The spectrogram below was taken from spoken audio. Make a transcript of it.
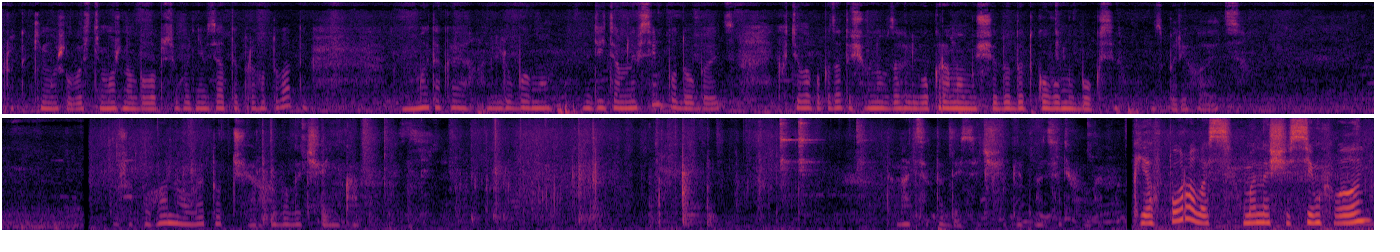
про такі можливості. Можна було б сьогодні взяти, приготувати. Ми таке любимо. Дітям не всім подобається. Хотіла показати, що воно взагалі в окремому ще додатковому боксі зберігається. Дуже погано, але тут черга величенька. Та 10, ще 15 хвилин. Я впоралась, у мене ще 7 хвилин.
